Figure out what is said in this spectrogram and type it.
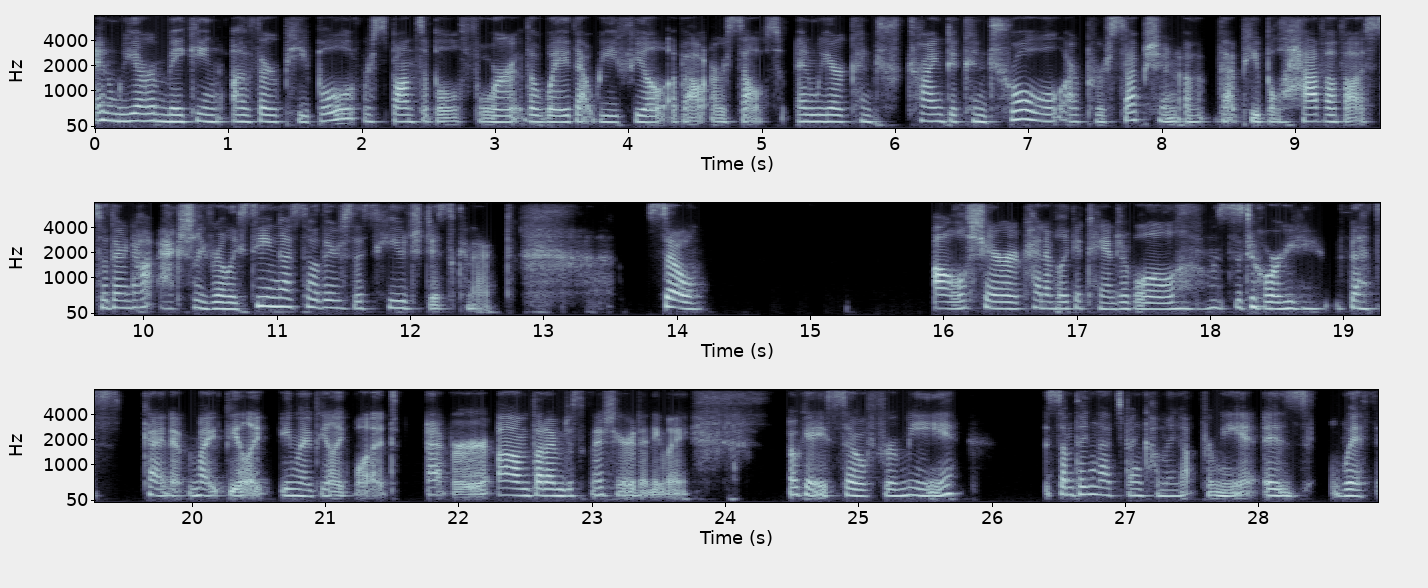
and we are making other people responsible for the way that we feel about ourselves. And we are con- trying to control our perception of that people have of us. So they're not actually really seeing us. So there's this huge disconnect. So i'll share kind of like a tangible story that's kind of might be like you might be like whatever. Um but i'm just going to share it anyway. Okay so for me something that's been coming up for me is with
